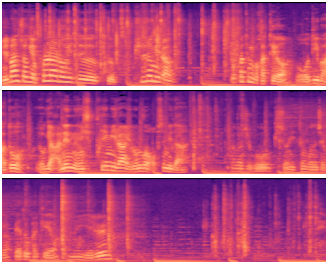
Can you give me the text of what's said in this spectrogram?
일반적인 폴라로이드 그 필름이랑 똑같은 것 같아요. 어디 봐도 여기 안에는 슈프림이랑 이런 건 없습니다. 해가지고 기존에 있던 거는 제가 빼도록 할게요. 그러면 얘를 네.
